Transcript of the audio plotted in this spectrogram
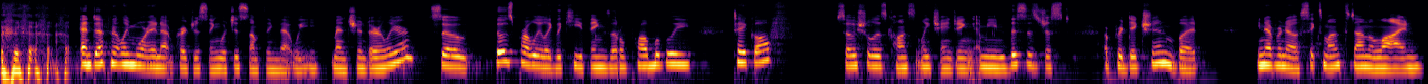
and definitely more in-app purchasing which is something that we mentioned earlier so those are probably like the key things that'll probably take off social is constantly changing i mean this is just a prediction but you never know six months down the line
